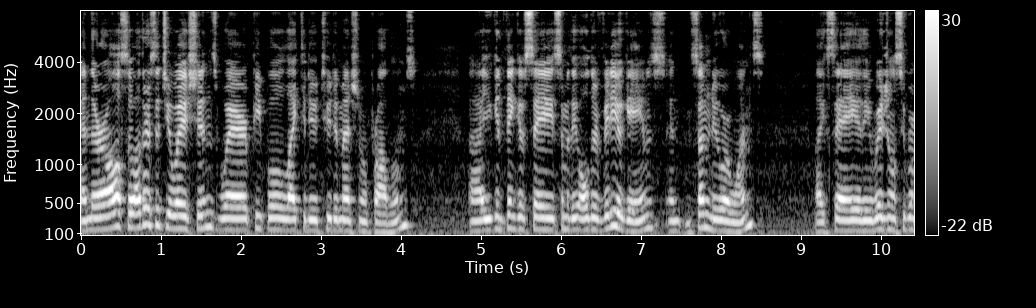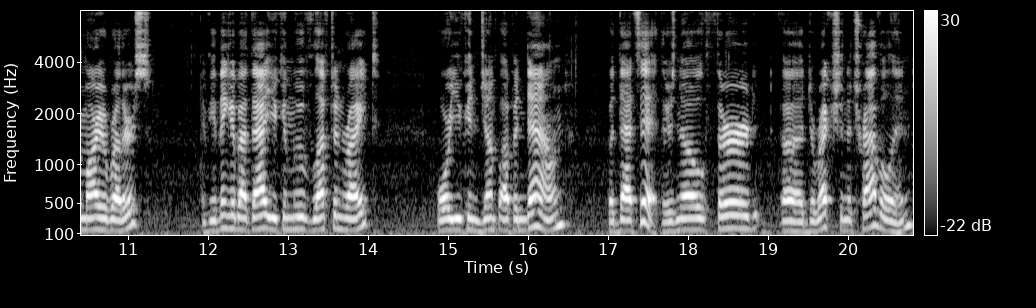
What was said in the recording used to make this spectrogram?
And there are also other situations where people like to do two-dimensional problems. Uh, you can think of, say, some of the older video games, and some newer ones, like, say, the original Super Mario Brothers. If you think about that, you can move left and right, or you can jump up and down, but that's it. There's no third uh, direction to travel in,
